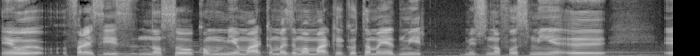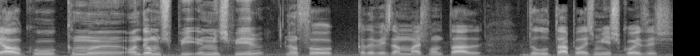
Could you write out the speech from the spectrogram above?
eu farece isso não só como minha marca, mas é uma marca que eu também admiro, mesmo se não fosse minha. Uh, é algo que me, onde eu me inspiro, me inspiro, não só cada vez dá-me mais vontade de lutar pelas minhas coisas,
